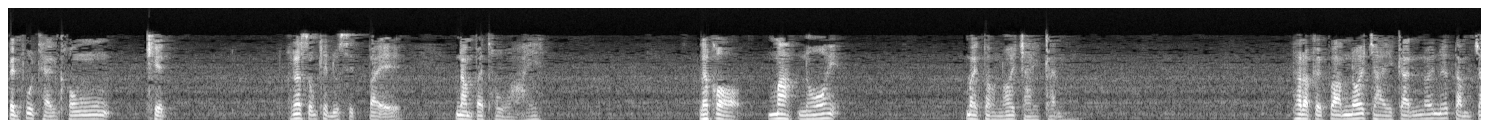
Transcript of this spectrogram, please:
เป็นผู้แทนของเขตคณะสงฆ์เขตดุสิตไป นำไปถวาย แล้วก็มากน้อย ไม่ต้องน้อยใจกัน ถ้าเราเกิดความน้อยใจกัน น้อยเนื้อต่ำใจ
